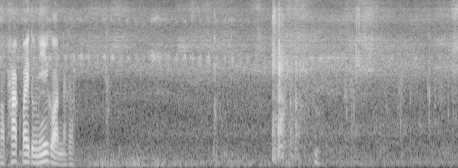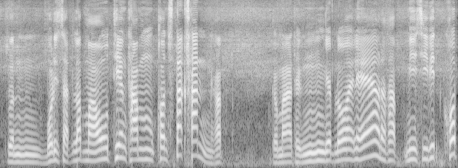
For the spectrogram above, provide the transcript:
มาพักไว้ตรงนี้ก่อนนะครับ ส่วนบริษัทรับเหมาเที่ยงธรรมคอนสตรักชั่นครับ ก็มาถึงเรียบร้อยแล้วนะครับ มีชีวิตครบ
